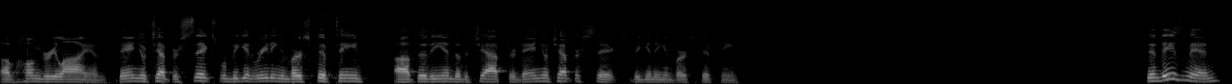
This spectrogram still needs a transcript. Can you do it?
of hungry lions. Daniel chapter 6, we'll begin reading in verse 15 uh, through the end of the chapter. Daniel chapter 6, beginning in verse 15. Then these men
